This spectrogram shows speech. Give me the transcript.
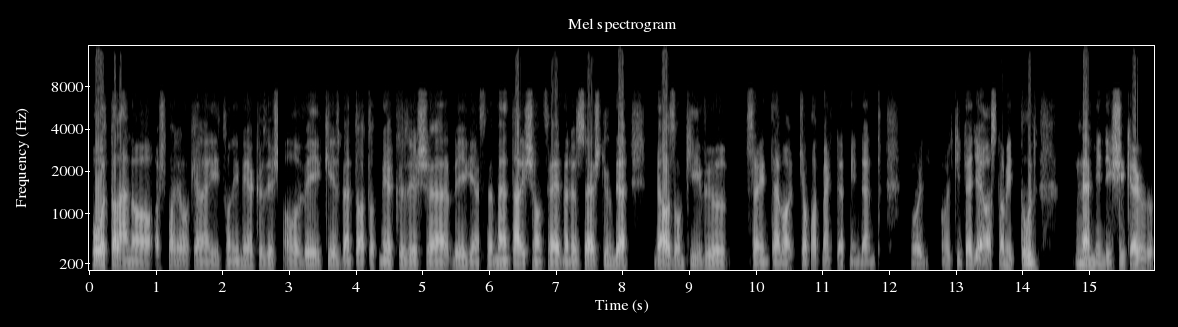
volt talán a, a spanyolok elleni itthoni mérkőzés, ahol végig kézben tartott mérkőzés, végén mentálisan fejben összeestünk, de, de azon kívül szerintem a csapat megtett mindent, hogy, hogy kitegye azt, amit tud. Nem mindig sikerül,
